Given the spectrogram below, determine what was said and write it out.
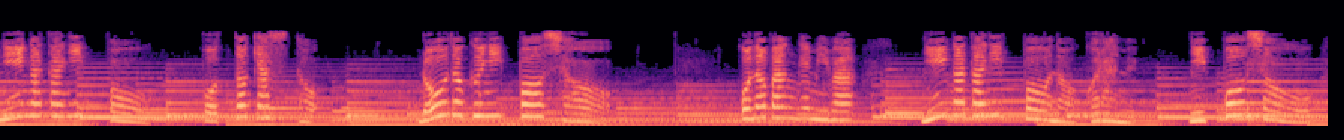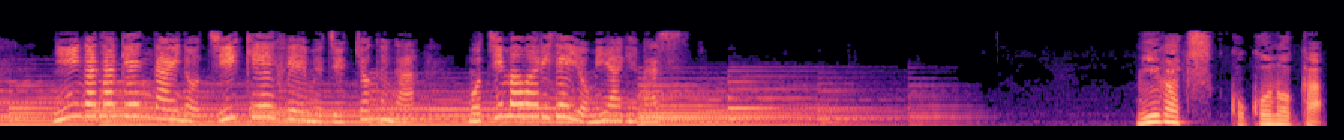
新潟日報、ポッドキャスト、朗読日報賞。この番組は、新潟日報のコラム、日報賞を、新潟県内の地域 FM10 局が、持ち回りで読み上げます。2月9日。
